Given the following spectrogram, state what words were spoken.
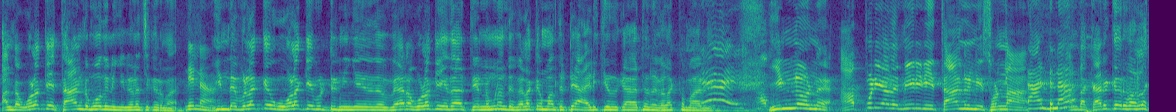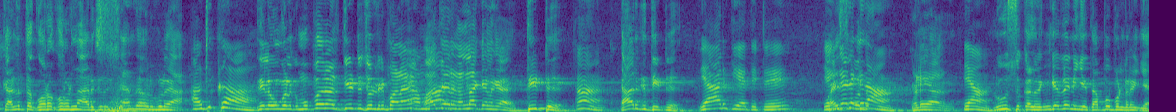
அந்த உலக்கையை தாண்டும் போது நீங்க நினைச்சுக்கிறேன்? இந்த விளக்கை உலக்கை விட்டு நீங்க இதை வேற உலக்கை ஏதாவது தெரியணும்னா இந்த விளக்க மாத்திட்டே அடிக்கிறதுக்காகத்தான் இந்த விளக்க மாறி இன்னொன்னு அப்படி அதை மீறி நீ தாண்டு நீ சொன்னா? அந்த கருக்கரு வரல கழுத்தை குறை குறைன்னு அறுக்குது. சேர்ந்தவர் கூட அதுக்கா? இதுல உங்களுக்கு முப்பது நாள் தீட்டு சொல்லிருப்பானே? நல்லா கேளுங்க. தீட்டு. யாருக்கு தீட்டு? யாருக்கு ஏத்திட்டு கிடையாது? லூசுக்கள் இங்கே தான் நீங்க தப்பு பண்றீங்க?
